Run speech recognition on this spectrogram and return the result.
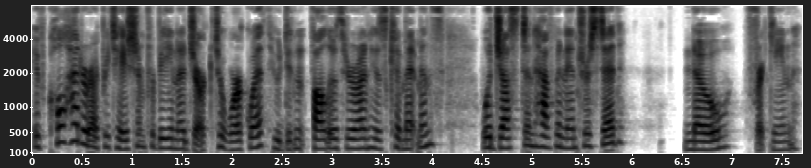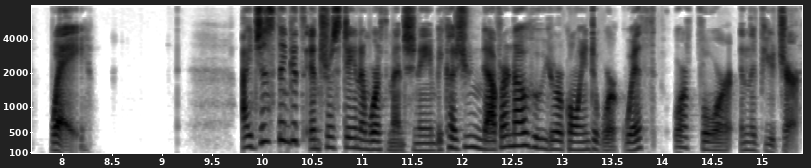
if Cole had a reputation for being a jerk to work with who didn't follow through on his commitments, would Justin have been interested? No freaking way. I just think it's interesting and worth mentioning because you never know who you're going to work with or for in the future.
